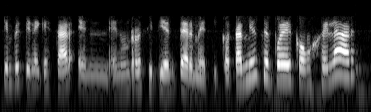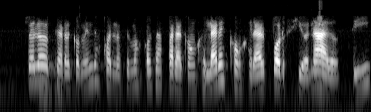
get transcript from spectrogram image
siempre tiene que estar en, en un recipiente hermético. También se puede congelar, yo lo que recomiendo es cuando hacemos cosas para congelar es congelar porcionado, ¿sí?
